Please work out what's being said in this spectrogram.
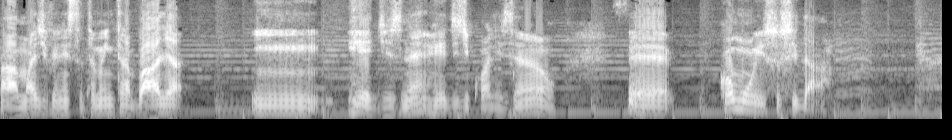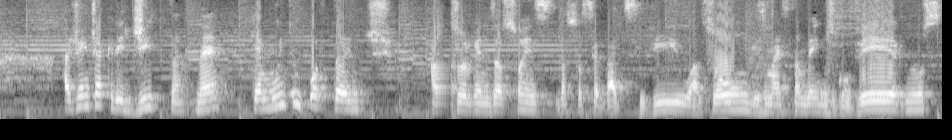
a Mais Diferença também trabalha em redes, né? Redes de coalizão. É, como isso se dá? A gente acredita, né, que é muito importante as organizações da sociedade civil, as ONGs, mas também os governos,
